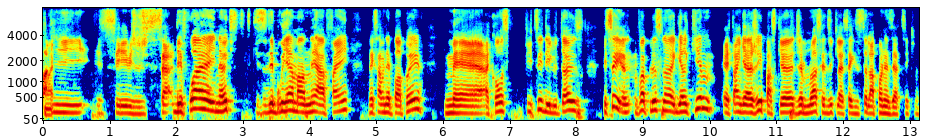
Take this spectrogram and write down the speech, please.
Ouais. Puis, c'est, ça- des fois, il y en a qui, qui se débrouillaient à un moment donné à la fin, mais que ça venait pas pire. Mais à cause, puis tu sais, des lutteuses. Puis tu sais, une fois plus, là, Gail Kim est engagé parce que Jim Ross a dit que là, ça existait de la porn asiatique. là.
